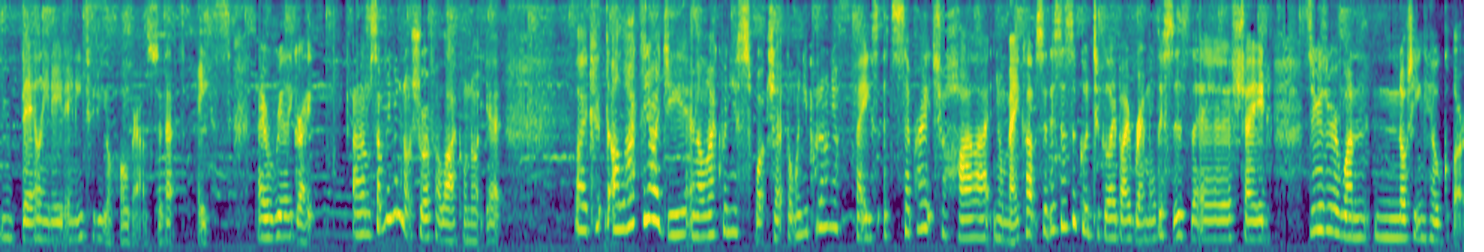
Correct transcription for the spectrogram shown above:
you barely need any to do your whole brows so that's ace. They're really great um, something I'm not sure if I like or not yet. Like, I like the idea and I like when you swatch it, but when you put it on your face, it separates your highlight and your makeup. So this is a Good to Glow by Rimmel. This is the shade 001 Notting Hill Glow.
